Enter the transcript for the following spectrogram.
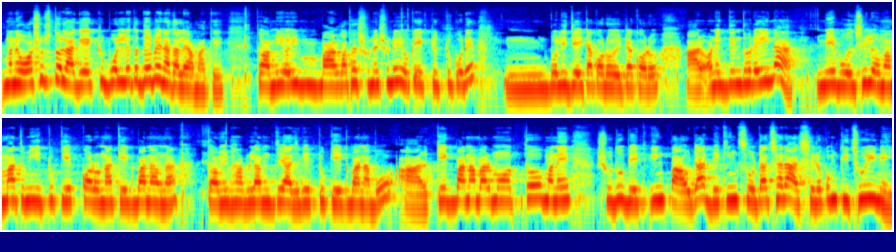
মানে অসুস্থ লাগে, একটু বললে তো দেবে না তাহলে আমাকে। তো আমি ওই মার কথা শুনে শুনেই ওকে একটু একটু করে বলি যে, এটা করো এটা করো। আর অনেক দিন ধরেই না মেয়ে বলছিল, মাম্মা, তুমি একটু কেক করো না, কেক বানাও না। তো আমি ভাবলাম যে আজকে একটু কেক বানাবো। আর কেক বানাবার মতো মানে শুধু বেকিং পাউডার, বেকিং সোডা ছাড়া সেরকম কিছুই নেই।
